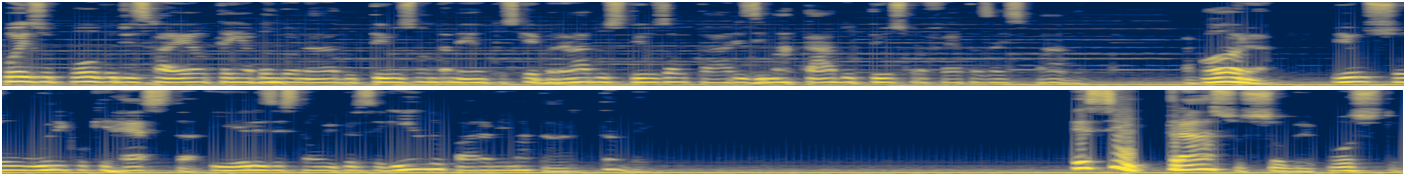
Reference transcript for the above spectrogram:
pois o povo de Israel tem abandonado teus mandamentos, quebrado os teus altares e matado teus profetas à espada. Agora eu sou o único que resta e eles estão me perseguindo para me matar também. Esse traço sobreposto,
